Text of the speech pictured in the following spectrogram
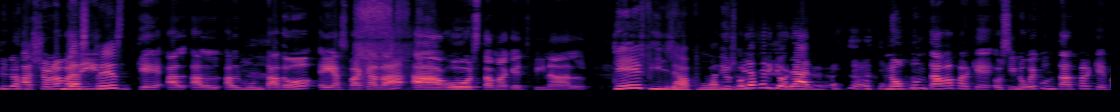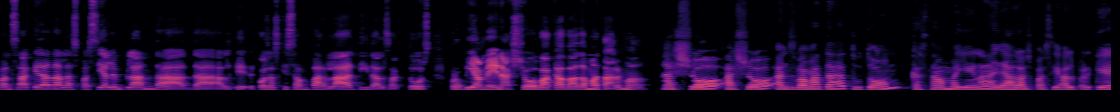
Mira, Això no va Després- dir que el, el, el muntador eh, es va quedar a gust amb aquest final. Què fill de puta. va dir, us voy a hacer llorar. No ho comptava perquè, o sigui, no ho he comptat perquè pensava que era de l'especial en plan de, de el que, coses que s'han parlat i dels actors. Però, òbviament, això va acabar de matar-me. Això, això ens va matar a tothom que estàvem veient allà a l'especial perquè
